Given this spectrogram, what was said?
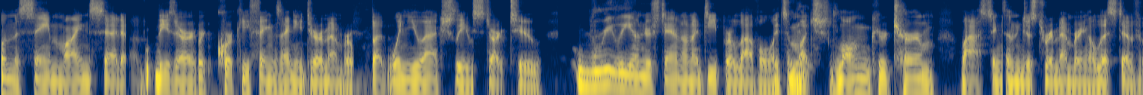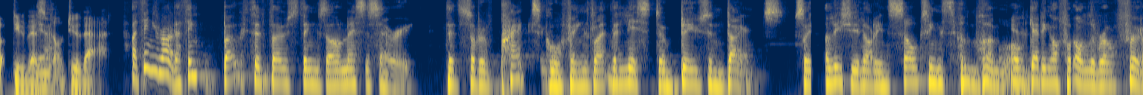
in the same mindset of these are quirky things I need to remember. But when you actually start to really understand on a deeper level, it's a mm-hmm. much longer term lasting than just remembering a list of do this, yeah. don't do that. I think you're right. I think both of those things are necessary. The sort of practical things like the list of do's and don'ts. So at least you're not insulting someone or yeah. getting off on the wrong foot.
